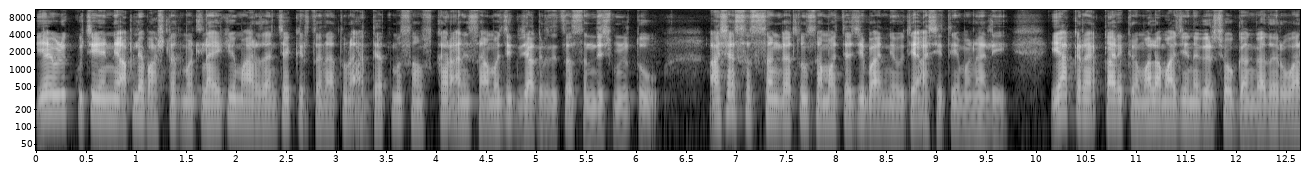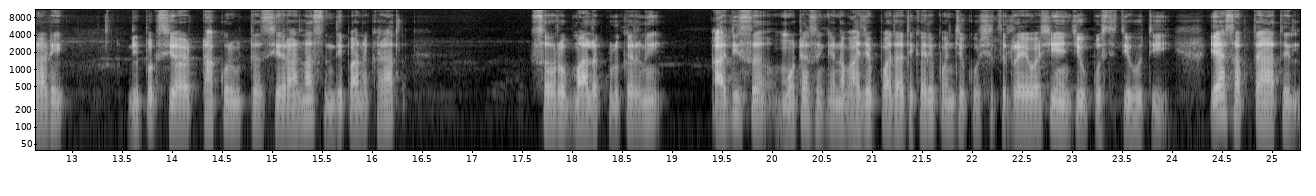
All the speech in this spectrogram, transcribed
यावेळी कुचे यांनी आपल्या भाषणात म्हटलं आहे की महाराजांच्या कीर्तनातून अध्यात्म संस्कार आणि सामाजिक जागृतीचा संदेश मिळतो. अशा सत्संगातून समाजाची बांधणी होते असे ते म्हणाले. या करा कार्यक्रमाला माजी नगरसेवक गंगाधर वराडे दीपक सिंह ठाकूर विठ्ठल सिंह राणा संदीपान खरात सौरभ मालक कुलकर्णी आदीसह मोठ्या संख्येनं भाजप पदाधिकारी पंचकोशीतील रहिवासी यांची उपस्थिती होती. या सप्ताहातील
